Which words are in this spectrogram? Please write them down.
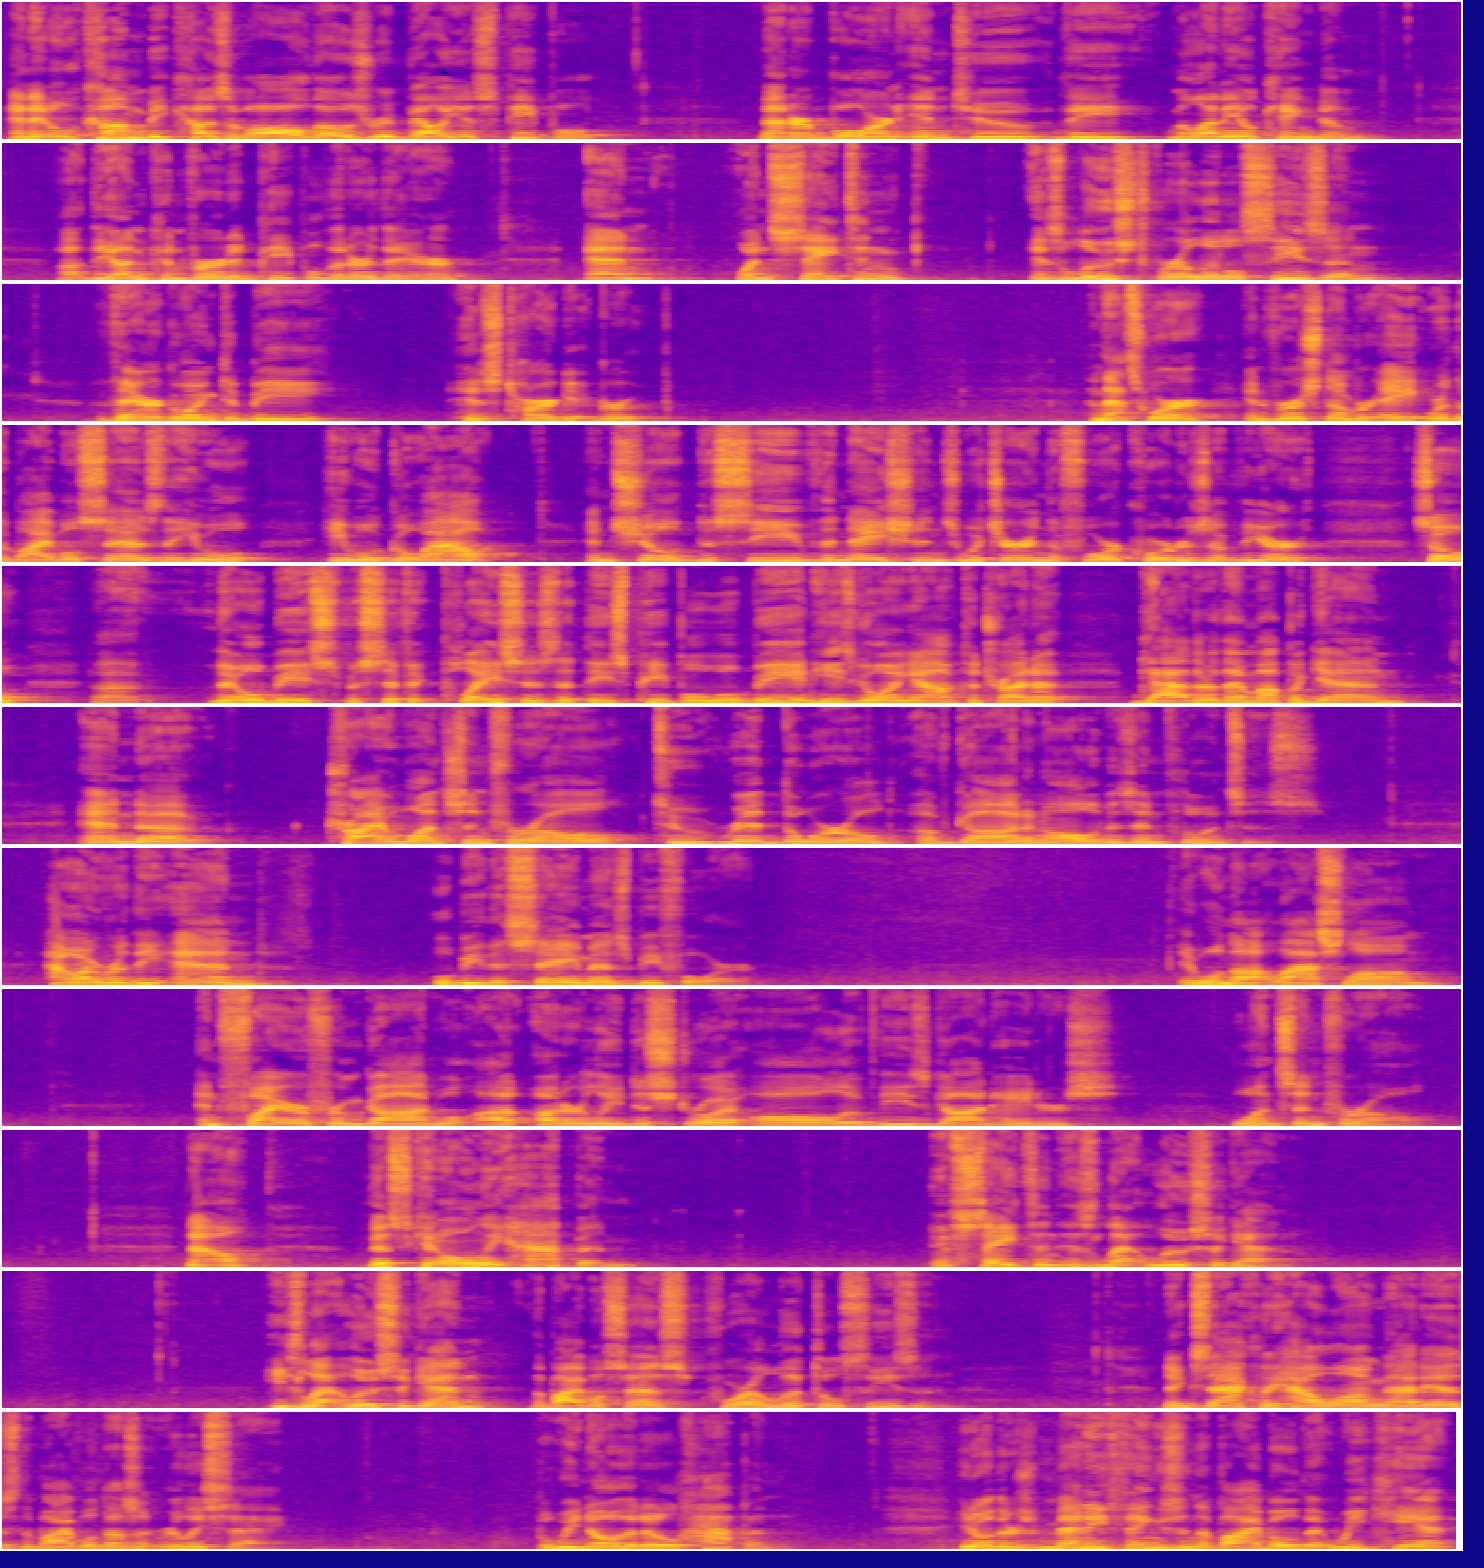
And it'll come because of all those rebellious people that are born into the millennial kingdom, uh, the unconverted people that are there. And when Satan is loosed for a little season, they're going to be his target group. And that's where, in verse number eight, where the Bible says that he will, he will go out and shall deceive the nations which are in the four quarters of the earth. So uh, there will be specific places that these people will be, and he's going out to try to gather them up again and uh, try once and for all to rid the world of God and all of his influences. However, the end will be the same as before. It will not last long, and fire from God will utterly destroy all of these God haters once and for all. Now, this can only happen if Satan is let loose again. He's let loose again, the Bible says, for a little season. And exactly how long that is, the Bible doesn't really say. But we know that it'll happen. You know, there's many things in the Bible that we can't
